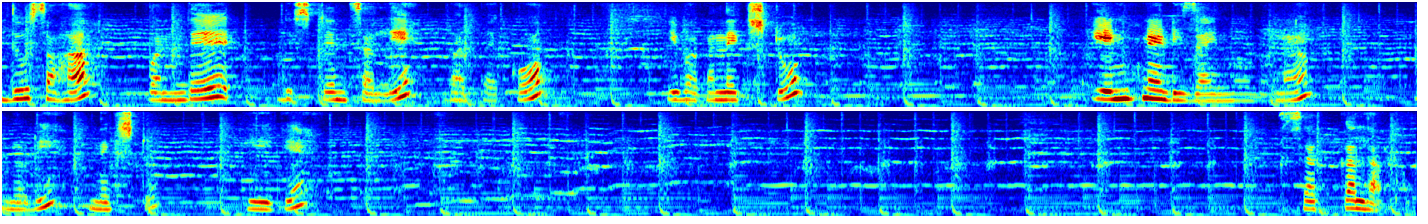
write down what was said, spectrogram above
ಇದು ಸಹ ಒಂದೇ ಡಿಸ್ಟೆನ್ಸಲ್ಲಿ ಬರಬೇಕು. ಇವಾಗ ನೆಕ್ಸ್ಟು ಎಂಟನೇ ಡಿಸೈನ್ ನೋಡೋಣ. ನೋಡಿ ನೆಕ್ಸ್ಟು ಹೀಗೆ. ಸರ್ಕಲ್ ಹಾಕೋದು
